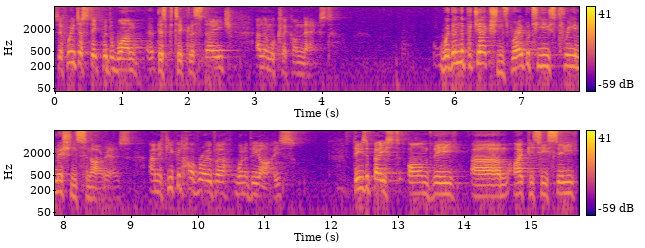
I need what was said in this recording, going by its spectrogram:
So if we just stick with the one at this particular stage, and then we'll click on next. Within the projections, we're able to use three emission scenarios. And if you could hover over one of the eyes, these are based on the um, IPCC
